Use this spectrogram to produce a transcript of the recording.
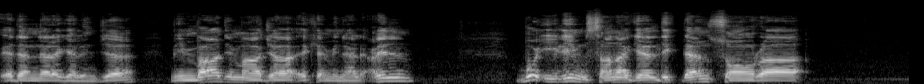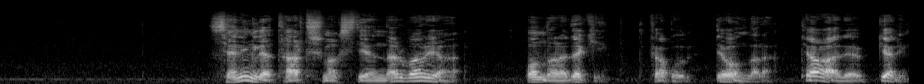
edenlere gelince min ba'di ma ca'eke ilm bu ilim sana geldikten sonra seninle tartışmak isteyenler var ya, onlara de ki, fekul, de onlara, teale, gelin.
